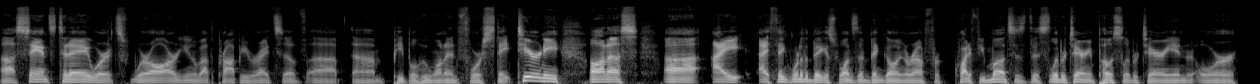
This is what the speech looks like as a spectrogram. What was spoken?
uh, sans today, where it's we're all arguing about the property rights of uh, um, people who want to enforce state tyranny on us. Uh, I I think one of the biggest ones that have been going around for quite a few months is this libertarian, post-libertarian, or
